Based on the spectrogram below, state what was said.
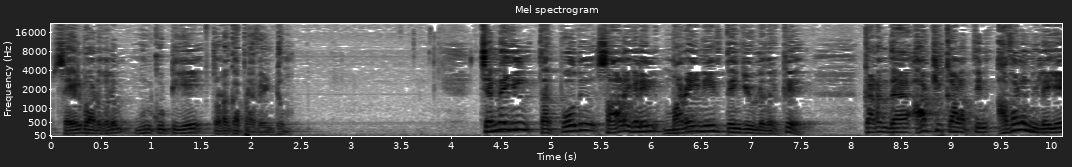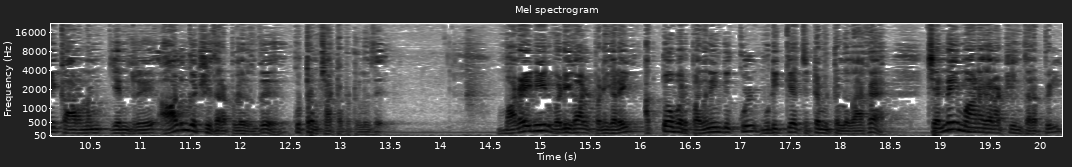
செயல்பாடுகளும் முன்கூட்டியே தொடங்கப்பட வேண்டும். சென்னையில் தற்போது சாலைகளில் மழைநீர் தேங்கியுள்ளதற்கு கடந்த ஆட்சிக் காலத்தின் அவல நிலையே காரணம் என்று ஆளுங்கட்சி தரப்பிலிருந்து குற்றம் சாட்டப்பட்டுள்ளது. மழைநீர் வடிகால் பணிகளை அக்டோபர் பதினைந்துக்குள் முடிக்க திட்டமிட்டுள்ளதாக சென்னை மாநகராட்சியின் தரப்பில்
